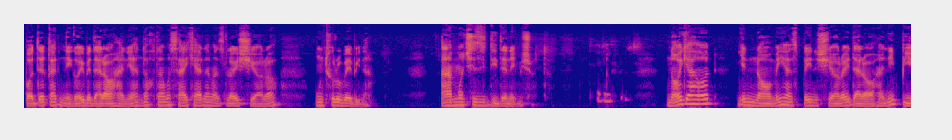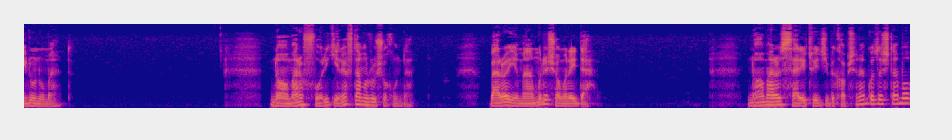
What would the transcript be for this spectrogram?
با دقت نگاهی به در آهنی انداختم و سعی کردم از لای شیارا اون تو رو ببینم. اما چیزی دیده نمی‌شد. ناگهان یه نامه از بین شیارای در آهنی بیرون اومد. نامه رو فوری گرفتم و روشو خوندم. برای معمول شماره ده. نامه رو سریع توی جیب کاپشنم گذاشتم و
